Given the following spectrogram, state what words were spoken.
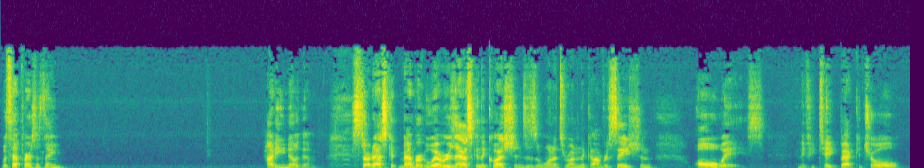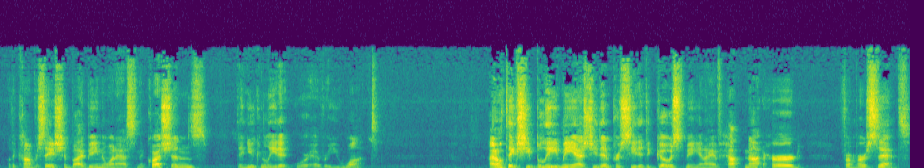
What's that person's name? How do you know them? Start asking. Remember, whoever is asking the questions is the one that's running the conversation, always. And if you take back control of the conversation by being the one asking the questions, then you can lead it wherever you want. I don't think she believed me as she then proceeded to ghost me, and I have not heard from her since.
